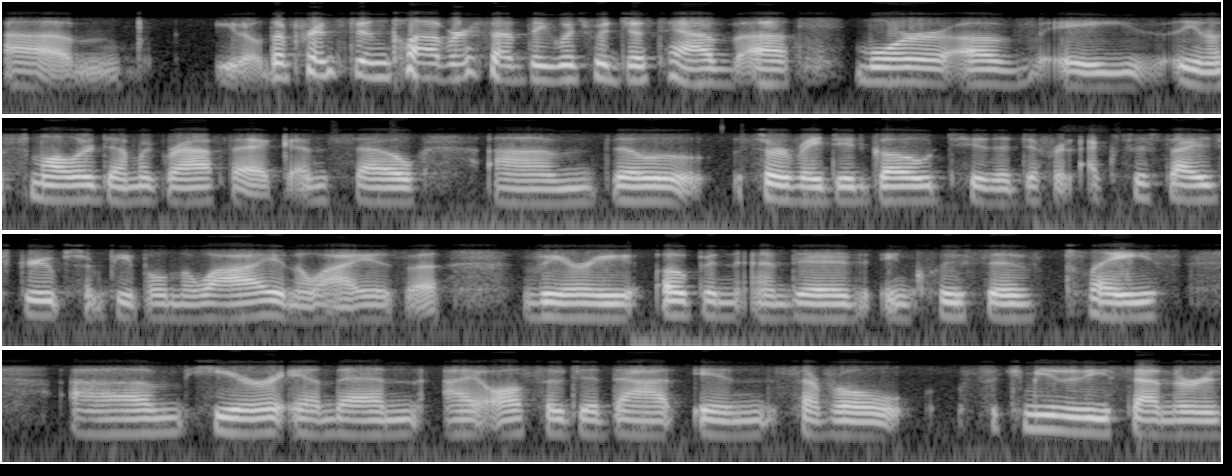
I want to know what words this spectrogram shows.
um, you know the Princeton Club or something, which would just have uh, more of a you know smaller demographic. And so um, the survey did go to the different exercise groups from people in the Y, and the Y is a very open-ended, inclusive place um, here. And then I also did that in several community centers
